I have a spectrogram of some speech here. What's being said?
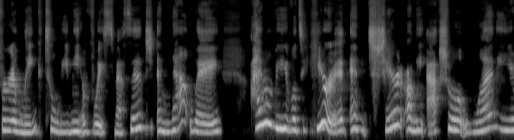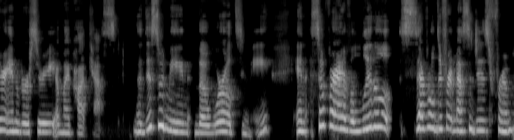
for a link to leave me a voice message. And that way, I will be able to hear it and share it on the actual one year anniversary of my podcast. Now, this would mean the world to me. And so far, I have a little, several different messages from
